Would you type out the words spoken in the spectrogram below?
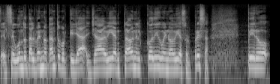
el segundo tal vez no tanto porque ya, ya había entrado en el código y no había sorpresa. Pero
